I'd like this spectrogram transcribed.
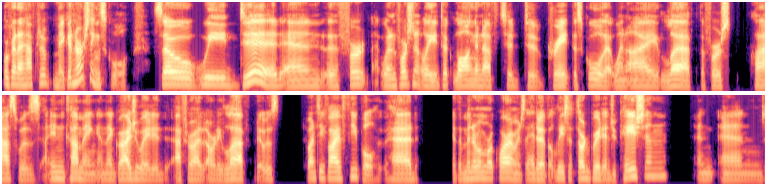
we're going to have to make a nursing school. So we did. And first, well, unfortunately, it took long enough to, to create the school that when I left, the first class was incoming and they graduated after I'd already left. It was 25 people who had the minimum requirements. They had to have at least a third grade education. And, and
